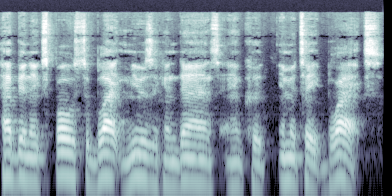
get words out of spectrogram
had been exposed to black music and dance and could imitate blacks.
